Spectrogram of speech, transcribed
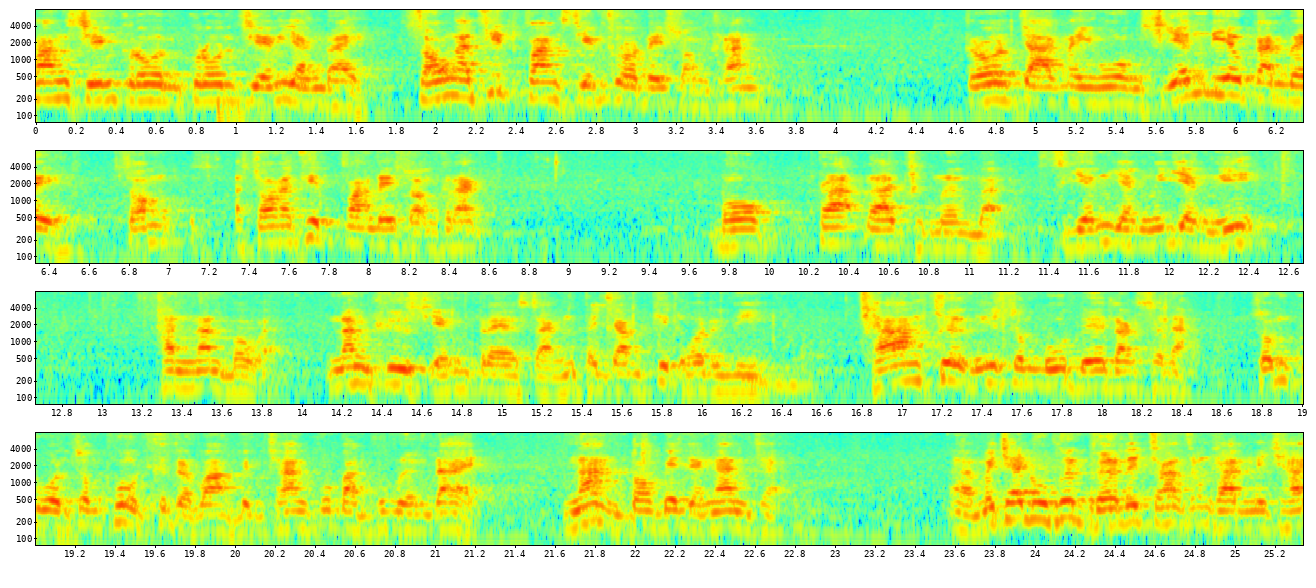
ฟังเสียงโกรนโกรนเสียงอย่างไรสองอาทิตย์ฟังเสียงโกรนได้สองครั้งโกรนจากในงวงเสียงเดียวกันเลยสองสองอาทิตย์ฟังได้สองครั้งบอกพระราชเมืองแบบเสียงอย่างนี้อย่างนี้ ท่านนั่นบอกว่า นั่นคือเสียงแตรสังประจำคิดฮรดี ช้างเชือกนี้สมบูรณ์โดยลักษณะ สมควรสมโพธิขึ้นระว่างเป็นช้างคู่บ้านคู่เมืองได้ นั่นต้องเป็นอย่างนั้นใช่ไม่ใช่ดูเพื่อนเพลินในช้างสำคัญไม่ใช่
